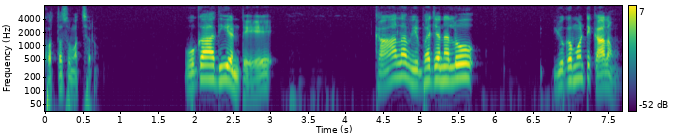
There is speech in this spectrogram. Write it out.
కొత్త సంవత్సరం. ఉగాది అంటే కాల విభజనలో యుగం కాలం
